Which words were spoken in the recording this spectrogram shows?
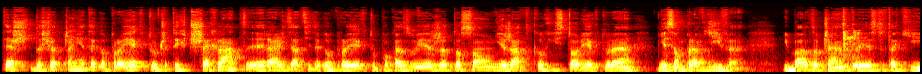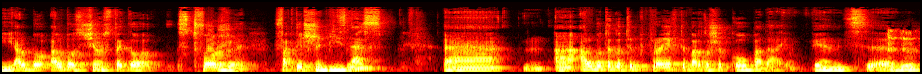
też doświadczenie tego projektu, czy tych trzech lat realizacji tego projektu pokazuje, że to są nierzadko historie, które nie są prawdziwe. I bardzo często jest to taki, albo, albo się z tego stworzy faktyczny biznes, e, a, albo tego typu projekty bardzo szybko upadają. Więc e, mhm.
